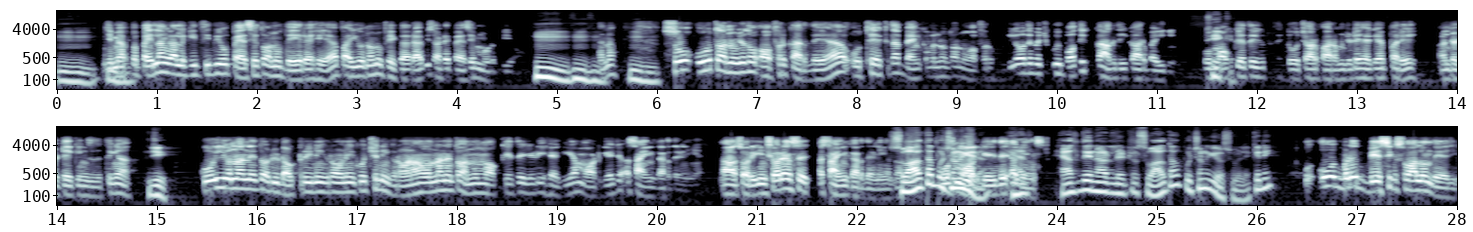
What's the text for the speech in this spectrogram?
ਹੂੰ ਜਿਵੇਂ ਆਪਾਂ ਪਹਿਲਾਂ ਗੱਲ ਕੀਤੀ ਵੀ ਉਹ ਪੈਸੇ ਤੁਹਾਨੂੰ ਦੇ ਰਹੇ ਆ ਭਾਈ ਉਹਨਾਂ ਨੂੰ ਫਿਕਰ ਆ ਵੀ ਸਾਡੇ ਪੈਸੇ ਮੁੜ ਵੀ ਆਉਣ। ਹੂੰ ਹੂੰ ਹੈਨਾ? ਸੋ ਉਹ ਤੁਹਾਨੂੰ ਜਦੋਂ ਆਫਰ ਕਰਦੇ ਆ ਉੱਥੇ ਇੱਕ ਤਾਂ ਬੈਂਕ ਵੱਲੋਂ ਤੁਹਾਨੂੰ ਆਫਰ ਹੁੰਦੀ ਆ ਉਹਦੇ ਵਿੱਚ ਕੋਈ ਬਹੁਤੀ ਕਾਗਜ਼ੀ ਕਾਰਵਾਈ ਨਹੀਂ। ਉਹ ਮੌਕੇ ਤੇ ਦੋ ਚਾਰ ਫਾਰਮ ਜਿਹੜੇ ਹੈਗੇ ਭਰੇ ਅੰਡਰਟੇਕਿੰਗਸ ਦਿੱਤੀਆਂ। ਜੀ। ਕੋਈ ਉਹਨਾਂ ਨੇ ਤੁਹਾਡੀ ਡਾਕਟਰੀ ਨਹੀਂ ਕਰਾਉਣੀ ਕੁਝ ਨਹੀਂ ਕਰਾਉਣਾ ਉਹਨਾਂ ਨੇ ਤੁਹਾਨੂੰ ਮੌਕੇ ਤੇ ਜਿਹੜੀ ਹੈਗੀ ਆ ਮਾਰਗੇਜ ਅਸਾਈਨ ਕਰ ਦੇਣੀ ਹੈ ਆ ਸੌਰੀ ਇੰਸ਼ੋਰੈਂਸ ਅਸਾਈਨ ਕਰ ਦੇਣੀ ਹੈ ਸਵਾਲ ਤਾਂ ਪੁੱਛਣਗੇ ਹੈਲਥ ਦੇ ਨਾਲ ਰਿਲੇਟਡ ਸਵਾਲ ਤਾਂ ਪੁੱਛਣਗੇ ਉਸ ਵੇਲੇ ਕਿ ਨਹੀਂ? ਉਹ ਬੜੇ ਬੇਸਿਕ ਸਵਾਲ ਹੁੰਦੇ ਆ ਜੀ।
